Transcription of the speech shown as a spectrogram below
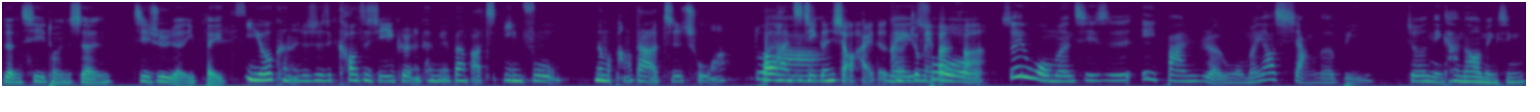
忍气吞声，继续忍一辈子。也有可能就是靠自己一个人，可能没办法应付那么庞大的支出啊，包含自己跟小孩的，可能就没办法。所以，我们其实一般人，我们要想的比就是你看到的明星，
